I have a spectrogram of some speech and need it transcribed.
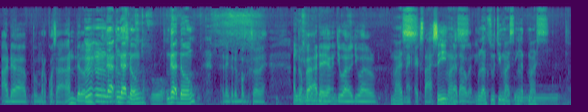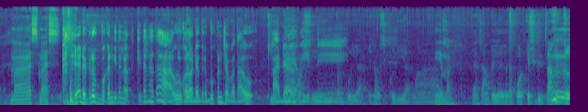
ada pemerkosaan di dalam Mm, enggak enggak dong. Enggak dong. ada gerebek soalnya. Atau enggak ada yang jual-jual Mas. ekstasi nggak tahu kan. bulan suci Mas, ingat Mas. Mas, Mas. Katanya ada gerebek kan kita nggak kita nggak tahu kalau ada gerebek kan siapa tahu Kita ada yang masih ini. perkuliah ini masih kuliah mas Iya, Mas. jangan sampai gara-gara podcast itu ditangkel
